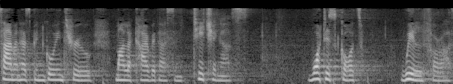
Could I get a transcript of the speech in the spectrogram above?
Simon has been going through Malachi with us and teaching us what is God's will for us,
